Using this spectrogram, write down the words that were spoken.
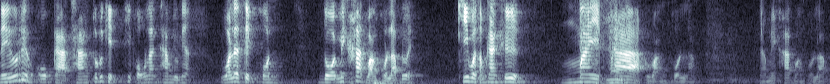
ในเรื่องโอกาสทางธุรกิจที่ผมกำลังทำอยู่เนี่ยวันละสิบคน โดยไม่คาดหวังผลลัพธ์ด้วย keyword สำคัญคือ ไม่คาดหวังผลลัพธ์นะไม่คาดหวังผลลัพธ์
